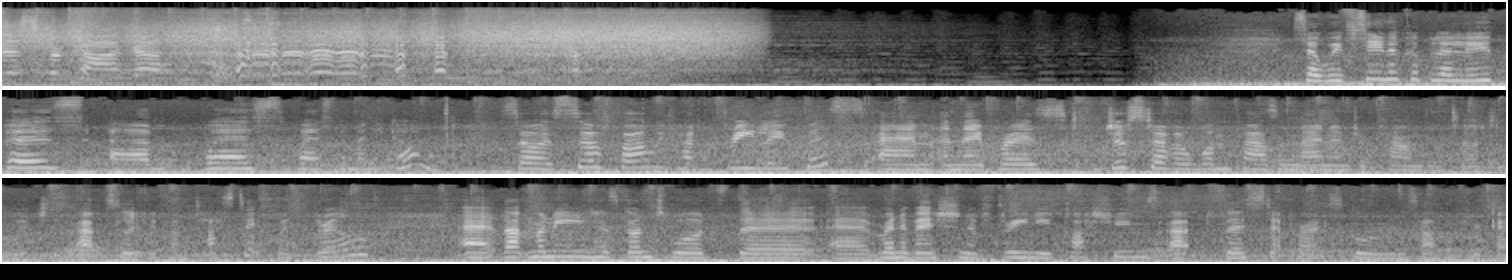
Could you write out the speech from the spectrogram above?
this for Gaga. So we've seen a couple of loopers. Um, where's where's the money gone? So so far we've had three loopers, um, and they've raised just over one thousand nine hundred pounds in total, which is absolutely fantastic. We're thrilled. Uh, that money has gone towards the uh, renovation of three new classrooms at First Step Right School in South Africa.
